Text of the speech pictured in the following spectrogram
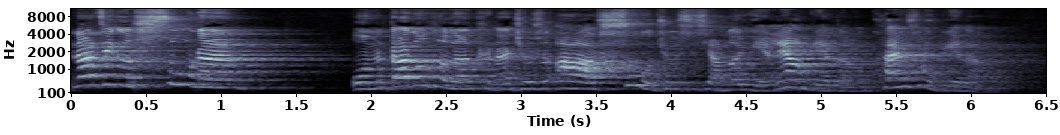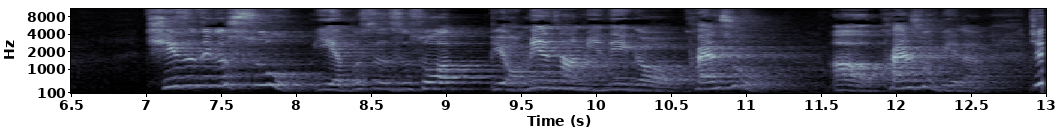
那这个术呢？我们大多数人可能就是啊，术就是想到原谅别人、宽恕别人。其实这个术也不是是说表面上面那个宽恕啊，宽恕别人。就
